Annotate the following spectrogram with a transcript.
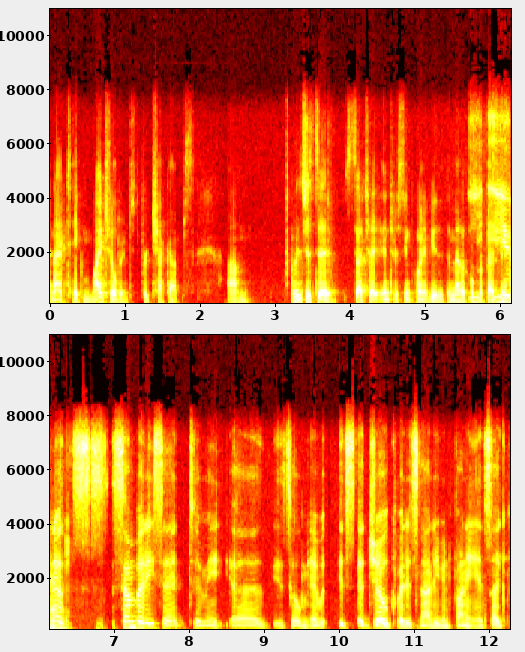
and i take my children for checkups. Um, it's just a such an interesting point of view that the medical profession you know has. somebody said to me uh, so it, it's a joke but it's not even funny. It's like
